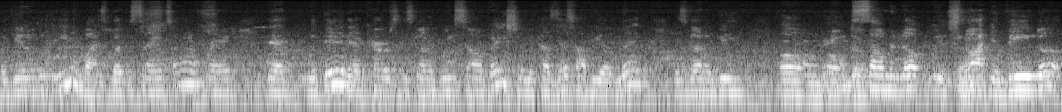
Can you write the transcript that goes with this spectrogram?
beginning with the Edomites. But at the same time frame, that within that curse is going to bring salvation because that's how the elect is going to be um, um, Beamed up. summoned up with Yeah. Slock and beamed up.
